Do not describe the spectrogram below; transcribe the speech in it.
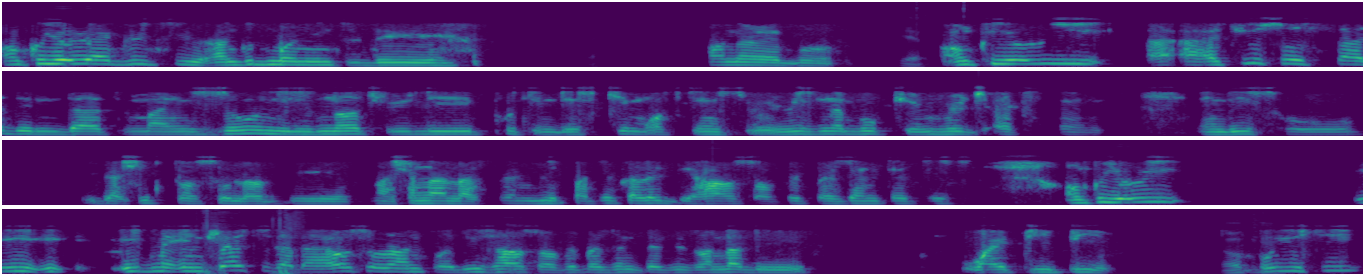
Uncle Yori, I greet you, and good morning to the honorable Yes. Uncle Yori, I, I feel so saddened that my zone is not really put in the scheme of things to a reasonable Cambridge extent in this whole leadership tussle of the National Assembly, particularly the House of Representatives. Uncle Yori, it, it, it may interest you that I also ran for this House of Representatives under the YPP. Okay. But you see,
